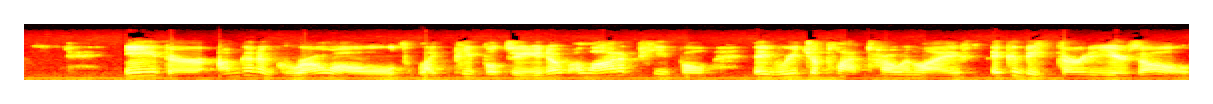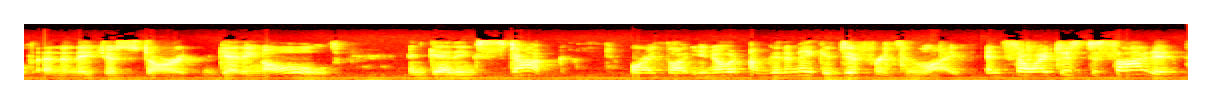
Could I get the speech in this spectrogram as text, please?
either I'm going to grow old like people do. You know, a lot of people, they reach a plateau in life. It could be 30 years old and then they just start getting old and getting stuck. Or I thought, you know what, I'm going to make a difference in life. And so I just decided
